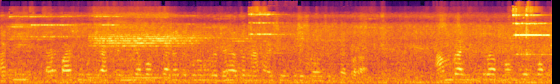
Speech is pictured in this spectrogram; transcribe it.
নাকি তার পার্শ্ববর্তী রাষ্ট্রের নিরাপত্তা যাতে কোনোভাবে ব্যাহত না হয় সেই দিকে সহযোগিতা করা? আমরা ইনকলাব মঞ্চের পক্ষ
